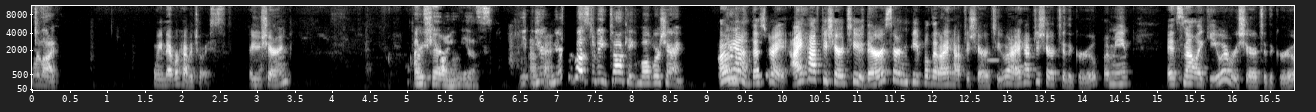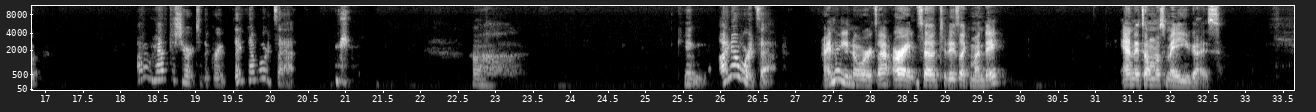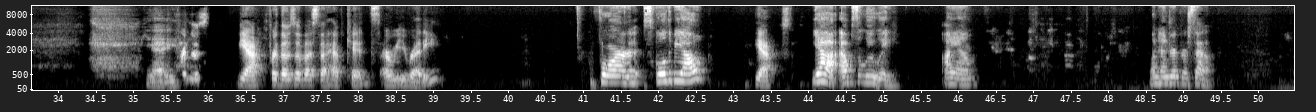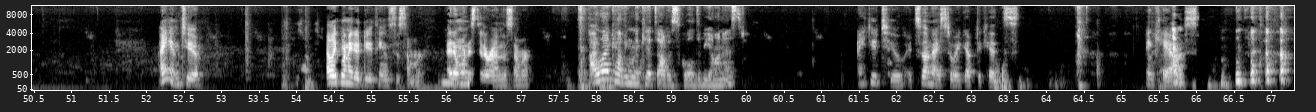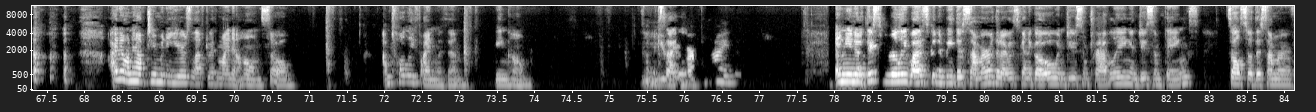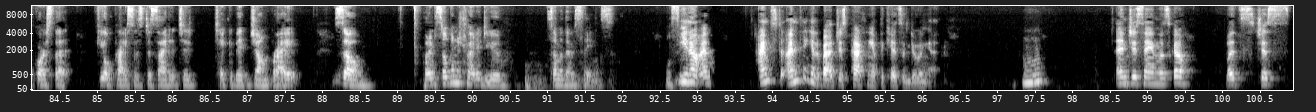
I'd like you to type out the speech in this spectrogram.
We're live. We never have a choice. Are you sharing? I'm sharing, yes. You, Okay. you're, you're supposed to be talking while we're sharing. Oh Okay. yeah, that's right. I have to share too. There are certain people that I have to share to. I have to share to the group. I mean, it's not like you ever share to the group. I don't have to share it to the group. They know where it's at. Oh. Can- I know where it's at. I know you know where it's at. All right, so today's like Monday, and it's almost May, you guys. Yay. For those, yeah, for those of us that have kids, are we ready? For school to be out? Yeah. Yeah, absolutely. I am. 100%. I am too. I like when I go do things this summer. I don't want to sit around the summer. I like having the kids out of school, to be honest. I do too. It's so nice to wake up to kids and chaos. I don't have too many years left with mine at home, so I'm totally fine with them being home. I'm You excited. And you know, this really was going to be the summer that I was going to go and do some traveling and do some things. It's also the summer, of course, that fuel prices decided to take a big jump, right? So, but I'm still going to try to do some of those things. We'll see. You know, I'm I'm st- I'm thinking about just packing up the kids and doing it, Mhm. and just saying, "Let's go. Let's just."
